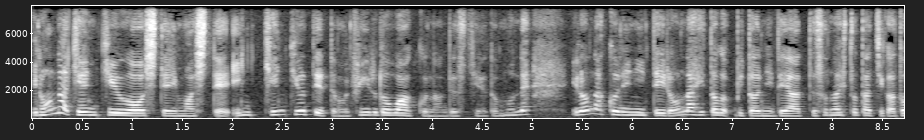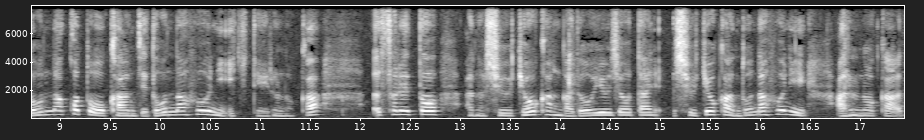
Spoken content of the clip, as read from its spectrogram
いろんな研究をしていまして研究って言ってもフィールドワークなんですけれどもねいろんな国に行っていろんな人々に出会ってその人たちがどんなことを感じどんなふうに生きているのかそれとあの宗教観がどういう状態宗教観どんなふうにあるのか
